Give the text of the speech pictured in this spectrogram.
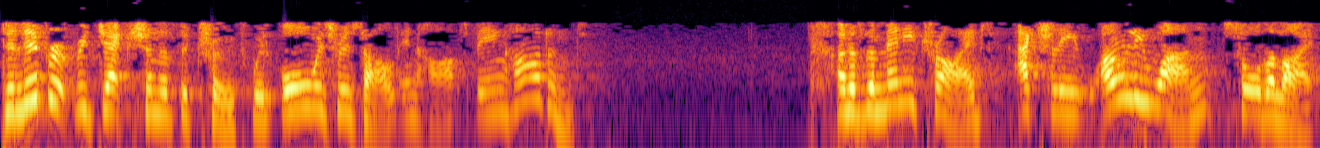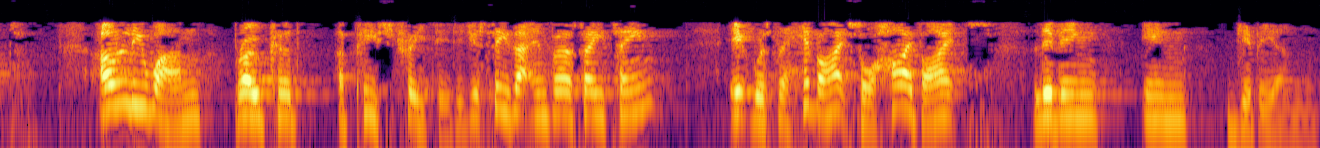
Deliberate rejection of the truth will always result in hearts being hardened. And of the many tribes, actually only one saw the light. Only one brokered a peace treaty. Did you see that in verse 18? It was the Hivites or Hivites living in Gibeon.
